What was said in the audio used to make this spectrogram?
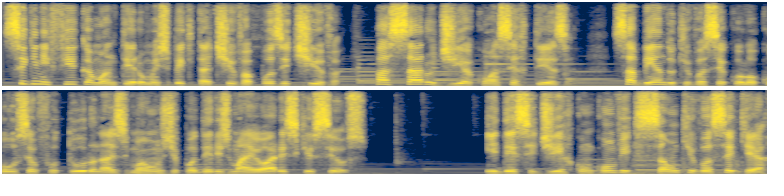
Significa manter uma expectativa positiva, passar o dia com a certeza, sabendo que você colocou seu futuro nas mãos de poderes maiores que os seus. E decidir com convicção que você quer.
